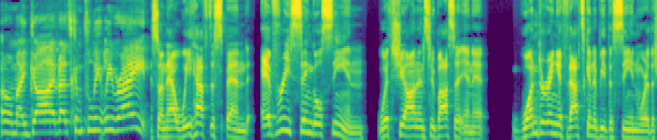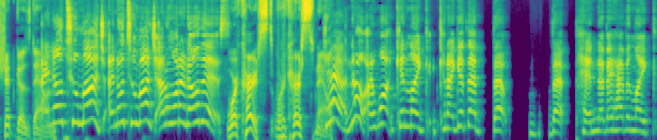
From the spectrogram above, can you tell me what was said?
Oh my god, that's completely right. So now we have to spend every single scene with Shion and Tsubasa in it wondering if that's going to be the scene where the shit goes down. I know too much. I know too much. I don't want to know this. We're cursed. We're cursed now. Yeah, no, I want can like can I get that that that pen that they have in like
